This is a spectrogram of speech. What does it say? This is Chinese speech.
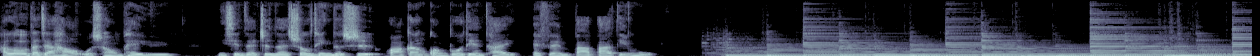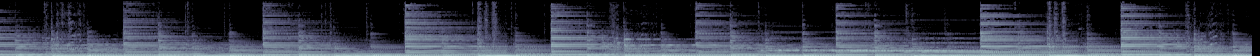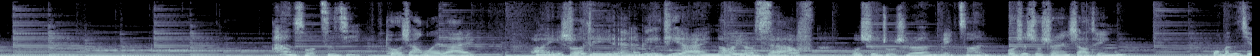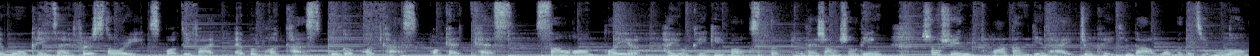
Hello，大家好，我是洪佩瑜。你现在正在收听的是华冈广播电台 FM 八八点五。索自己，拓展未来。欢迎收听 MBTI Know Yourself，我是主持人美钻，我是主持人小婷。我们的节目可以在 First Story、Spotify、Apple Podcasts、Google Podcasts、Pocket Casts、Sound On Player，还有 KKBox 等平台上收听。搜寻华冈电台就可以听到我们的节目喽。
